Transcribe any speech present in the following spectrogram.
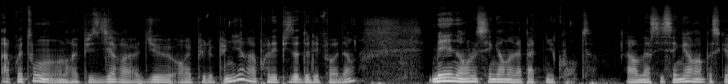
Après tout, on aurait pu se dire, euh, Dieu aurait pu le punir après l'épisode de l'éphode. Mais non, le Seigneur n'en a pas tenu compte. Alors merci Seigneur, hein, parce que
